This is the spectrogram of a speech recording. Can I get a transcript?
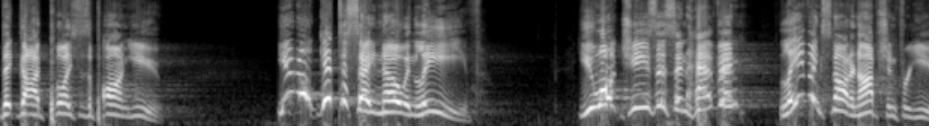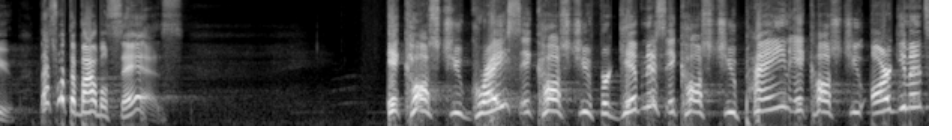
that God places upon you. You don't get to say no and leave. You want Jesus in heaven? Leaving's not an option for you. That's what the Bible says. It costs you grace, it costs you forgiveness, it costs you pain, it costs you arguments,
